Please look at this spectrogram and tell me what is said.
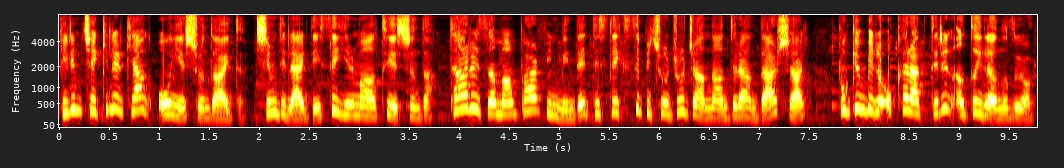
Film çekilirken 10 yaşındaydı. Şimdilerde ise 26 yaşında. Tarih Zamanpar filminde disleksi bir çocuğu canlandıran Darshal, Bugün bile o karakterin adıyla anılıyor.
